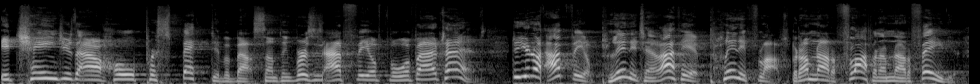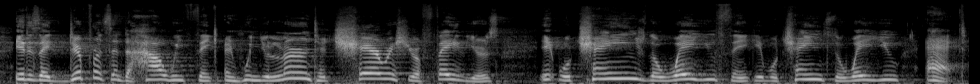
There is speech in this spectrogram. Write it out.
it changes our whole perspective about something versus I failed four or five times. Do you know I failed plenty times? I've had plenty flops, but I'm not a flop and I'm not a failure. It is a difference into how we think, and when you learn to cherish your failures, it will change the way you think, it will change the way you act,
